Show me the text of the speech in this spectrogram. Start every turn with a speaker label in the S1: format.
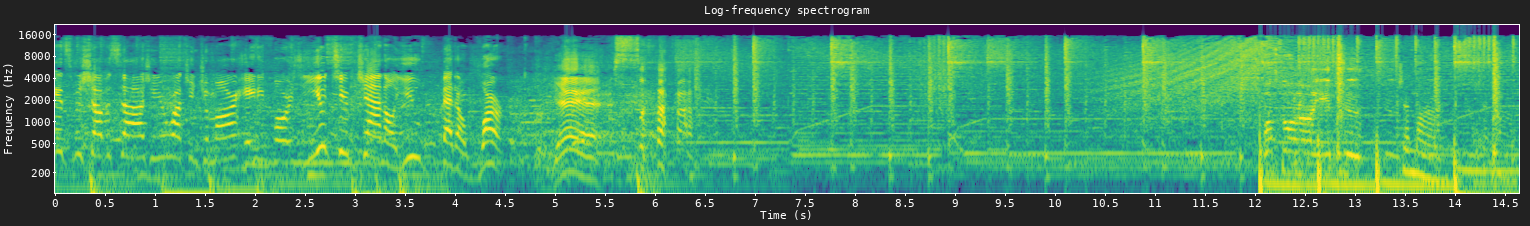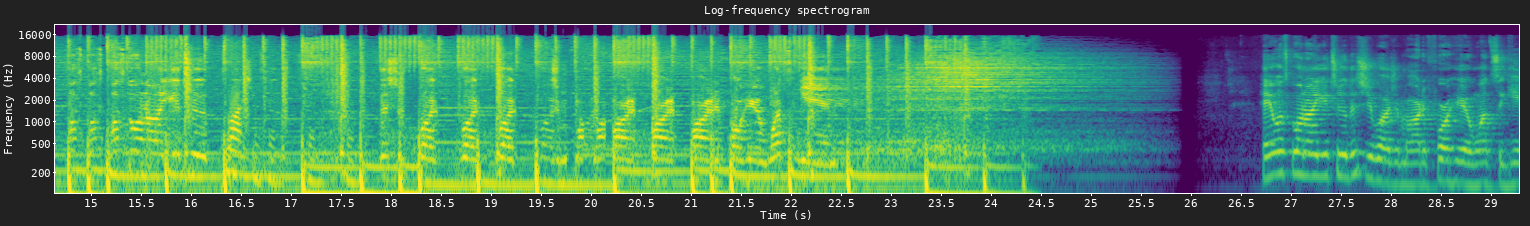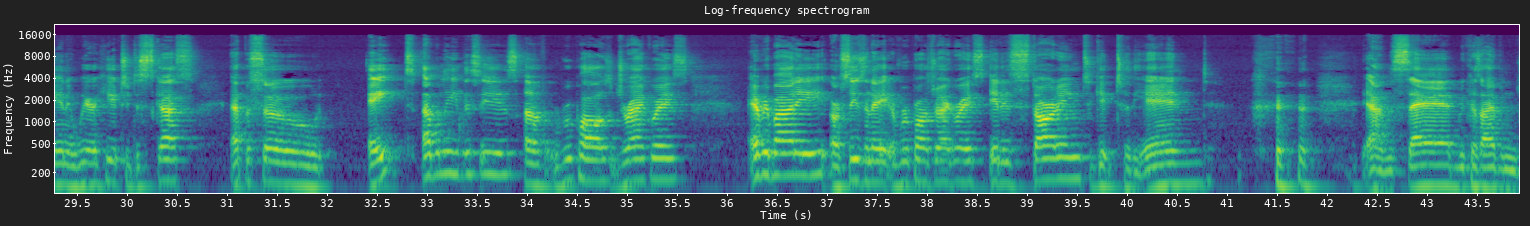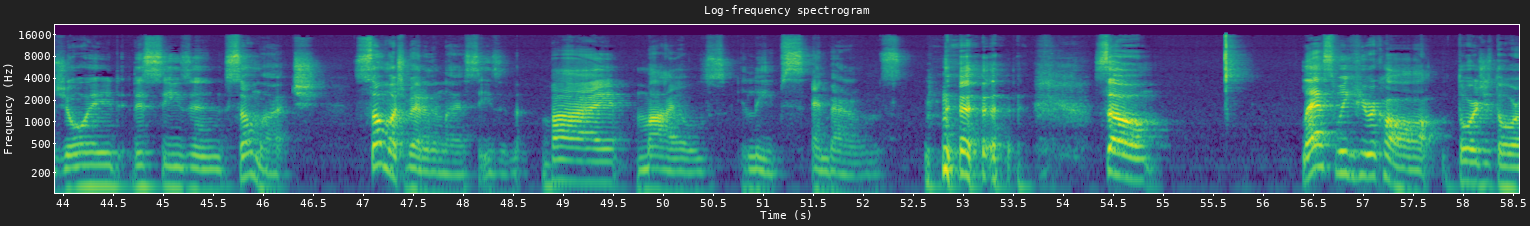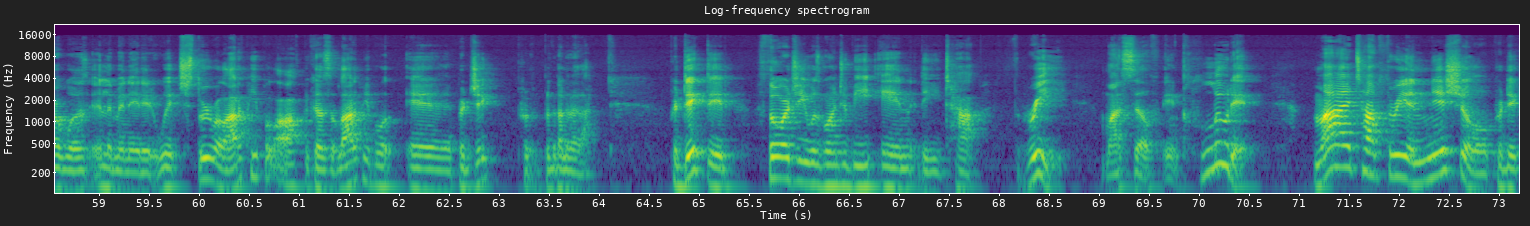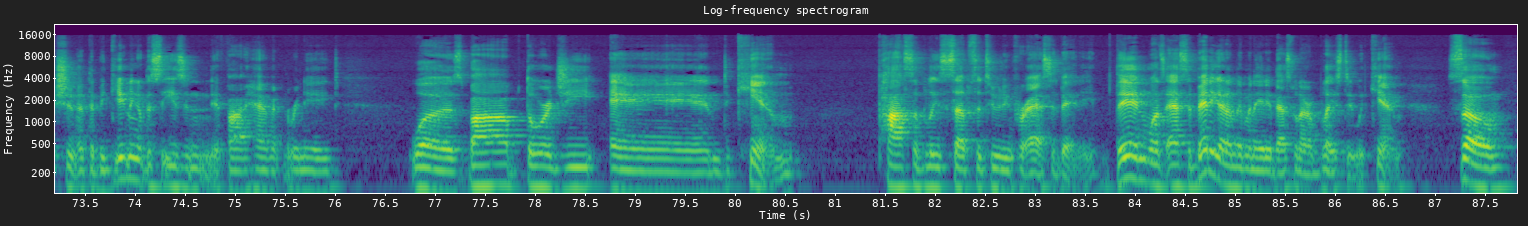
S1: Hey, it's Michelle Visage, and you're watching Jamar84's YouTube channel. You better work.
S2: Yes. what's going on YouTube?
S3: Jamar,
S2: What's, what's, what's going on YouTube?
S3: Washington,
S2: This is boy, boy, boy, Jamar, party, party, party, for here once again. Hey, what's going on YouTube? This is your boy Four here once again, and we are here to discuss episode eight, I believe this is, of RuPaul's Drag Race. Everybody, or season eight of RuPaul's Drag Race, it is starting to get to the end. I'm sad because I've enjoyed this season so much, so much better than last season, by miles, leaps, and bounds. so, Last week, if you recall, Thorgy Thor was eliminated, which threw a lot of people off because a lot of people uh, predict, blah, blah, blah, predicted Thorgy was going to be in the top three, myself included. My top three initial prediction at the beginning of the season, if I haven't reneged, was Bob, Thorgy, and Kim possibly substituting for Acid Betty. Then once Acid Betty got eliminated, that's when I replaced it with Kim. So,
